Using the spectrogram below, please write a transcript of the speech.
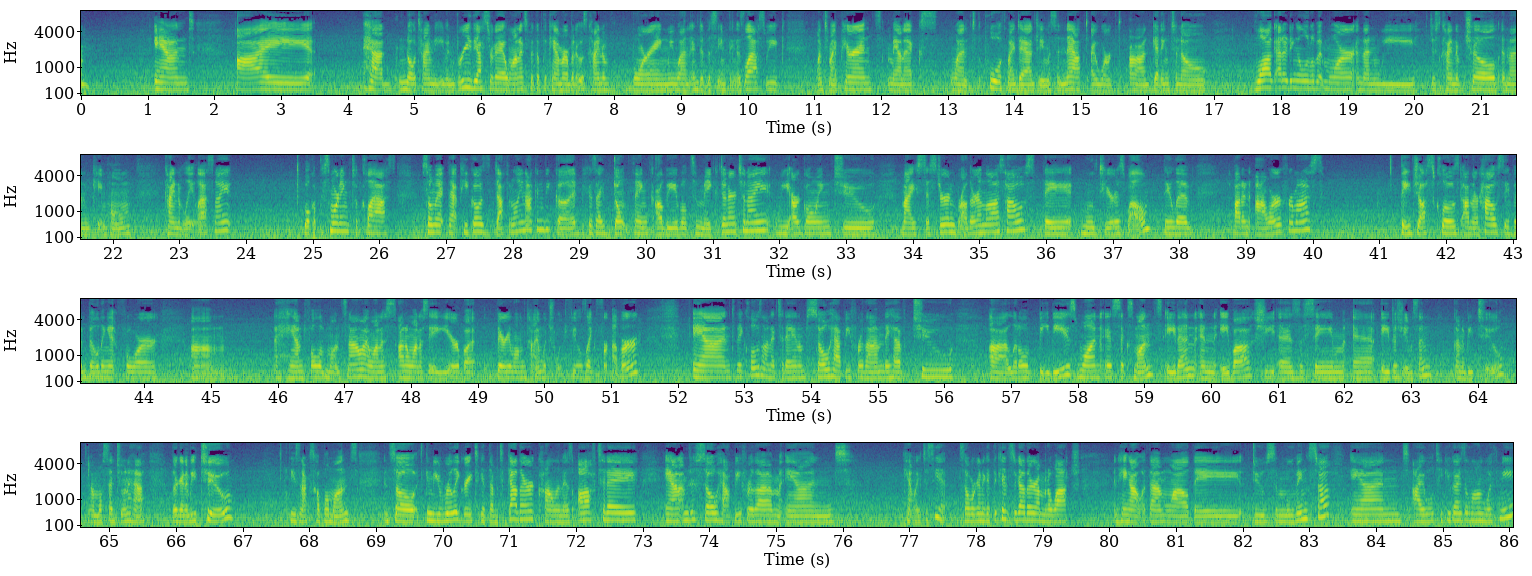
And I had no time to even breathe yesterday. I wanted to pick up the camera, but it was kind of boring. We went and did the same thing as last week. Went to my parents, Mannix, went to the pool with my dad, Jameson napped. I worked on getting to know vlog editing a little bit more, and then we just kind of chilled and then came home kind of late last night. Woke up this morning, took class. So my, that pico is definitely not going to be good because I don't think I'll be able to make dinner tonight. We are going to my sister and brother-in-law's house. They moved here as well. They live about an hour from us. They just closed on their house. They've been building it for um, a handful of months now. I want to I don't want to say a year, but very long time, which feels like forever. And they close on it today and I'm so happy for them. They have two uh, little babies. One is six months, Aiden, and Ava. She is the same uh, age as Jameson gonna be two. I almost said two and a half. They're gonna be two these next couple months. And so it's gonna be really great to get them together. Colin is off today and I'm just so happy for them and can't wait to see it. So we're gonna get the kids together. I'm gonna watch and hang out with them while they do some moving stuff and I will take you guys along with me.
